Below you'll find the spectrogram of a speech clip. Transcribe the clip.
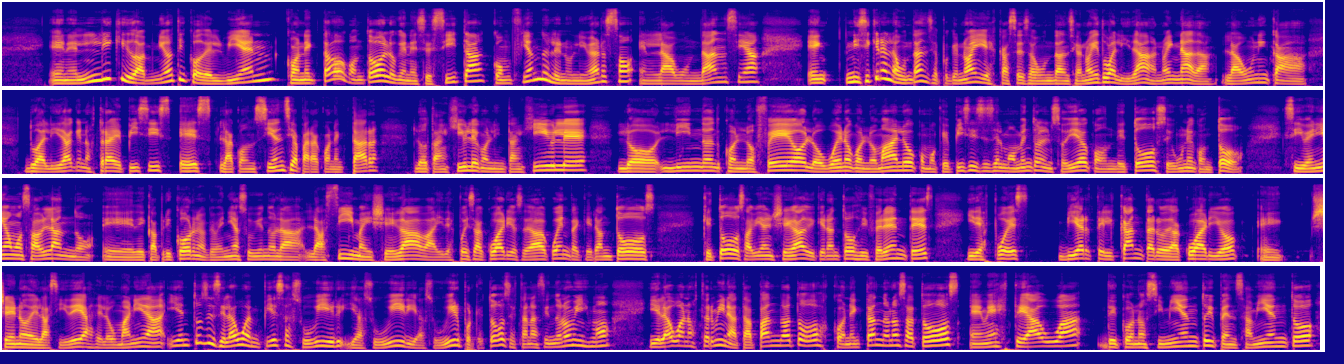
en el líquido amniótico del bien, conectado con todo lo que necesita, confiando en el universo, en la abundancia, en ni siquiera en la abundancia, porque no hay escasez abundancia, no hay dualidad, no hay nada. La única dualidad que nos trae Pisces es la conciencia para conectar lo tangible con lo intangible, lo lindo con lo feo, lo bueno con lo malo, como que Pisces es el momento en el zodíaco donde todo se une con todo. Si veníamos hablando eh, de Capricornio, que venía subiendo la, la cima y llegaba, y después Acuario se daba cuenta que eran todos, que todos habían llegado y que eran todos diferentes, y después vierte el cántaro de Acuario, eh, lleno de las ideas de la humanidad y entonces el agua empieza a subir y a subir y a subir porque todos están haciendo lo mismo y el agua nos termina tapando a todos, conectándonos a todos en este agua de conocimiento y pensamiento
